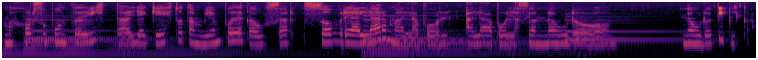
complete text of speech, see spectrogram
mejor su punto de vista, ya que esto también puede causar sobrealarma a la, a la población neuro, neurotípica.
